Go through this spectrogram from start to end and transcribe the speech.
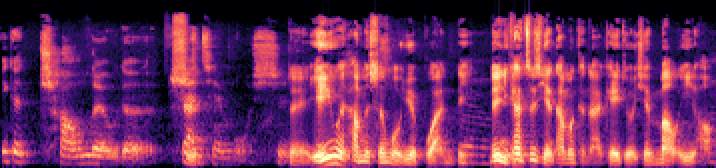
一个潮流的赚钱模式。对，也因为他们生活越不安定，所以你看之前他们可能还可以有一些贸易哈，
